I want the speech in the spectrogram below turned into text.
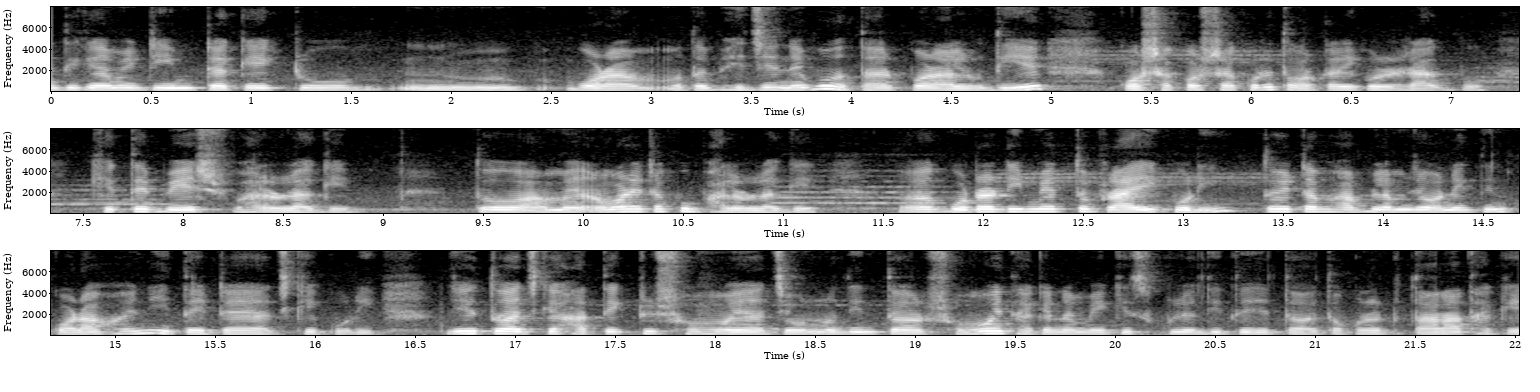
এদিকে আমি ডিমটাকে একটু বড়া মতো ভেজে নেব, তারপর আলু দিয়ে কষা কষা করে তরকারি করে রাখব। খেতে বেশ ভালো লাগে। তো আমি, আমার এটা খুব ভালো লাগে। গোটা ডিমের তো প্রায়ই করি, তো এটা ভাবলাম যে অনেক দিন করা হয়নি, তো এটা আজকে করি। যেহেতু আজকে হাতে একটু সময় আছে অন্য দিন তো আর সময় থাকে না, মেয়েকে স্কুলে দিতে যেতে হয়, তখন একটু তাড়া থাকে।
